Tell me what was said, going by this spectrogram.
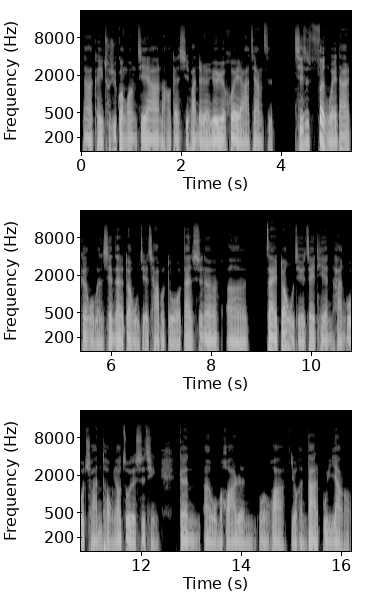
那可以出去逛逛街啊，然后跟喜欢的人约约会啊，这样子。其实氛围大概跟我们现在的端午节差不多，但是呢，呃。在端午节这一天，韩国传统要做的事情跟呃我们华人文化有很大的不一样哦。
